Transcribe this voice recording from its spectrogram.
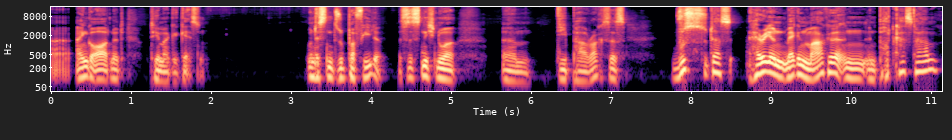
äh, eingeordnet, Thema gegessen. Und es sind super viele. Es ist nicht nur ähm, die paar. Das, wusstest du, dass Harry und Meghan Markle einen, einen Podcast haben?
